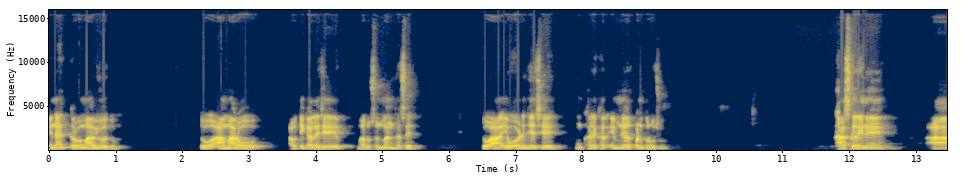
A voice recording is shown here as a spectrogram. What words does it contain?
એનાયત કરવામાં આવ્યું હતું. તો આ મારો આવતીકાલે જે મારું સન્માન થશે, તો આ એવોર્ડ જે છે, હું ખરેખર એમને અર્પણ કરું છું. ખાસ કરીને આ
